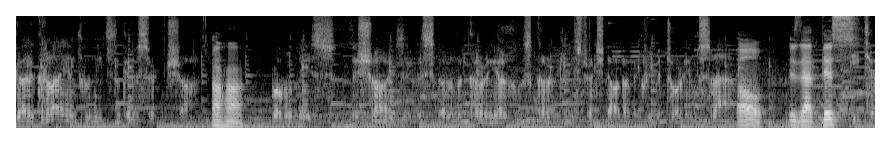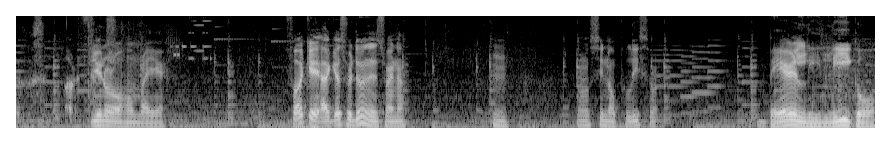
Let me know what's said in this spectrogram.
Got a client who needs to get a certain shard. Uh huh. Problem is, the shard's in the skull of a courier who's currently stretched out on a crematorium slab. Oh, is that this Details are funeral home right here? Fuck it. I guess we're doing this right now. Hmm. I don't see no police or. Barely legal.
